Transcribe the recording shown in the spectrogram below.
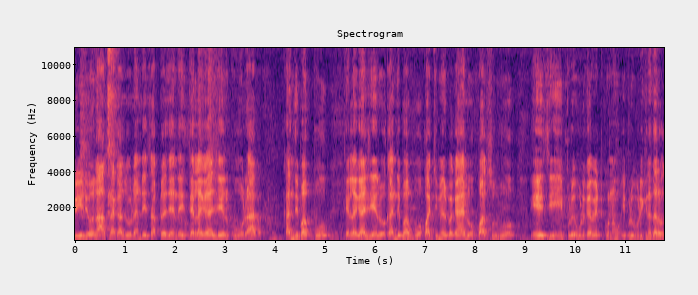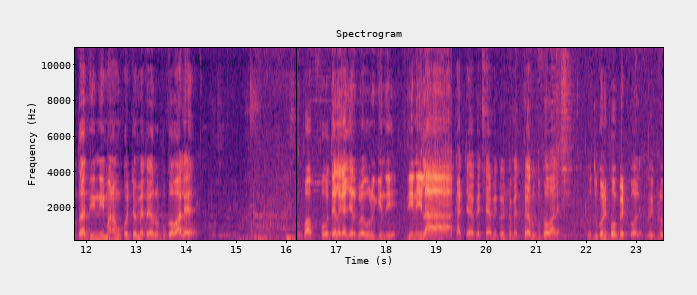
వీడియో లాస్టాగా చూడండి సబ్స్క్రైబ్ చేయండి. తెల్లగాజేరు కూర కందిపప్పు తెల్లగాజేరు కందిపప్పు పచ్చిమిరపకాయలు పసుపు వేసి ఇప్పుడు ఉడకబెట్టుకున్నాం. ఇప్పుడు ఉడికిన తర్వాత దీన్ని మనం కొంచెం మెత్తగా రుబ్బుకోవాలి. పప్పు తెల్లగల్జర కూడా ఉడికింది. దీన్ని ఇలా కచ్చా పెచ్చా మీకు కొంచెం మెత్తగా రుద్దుకోవాలి. రుద్దుకొని పోపు పెట్టుకోవాలి. ఇప్పుడు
